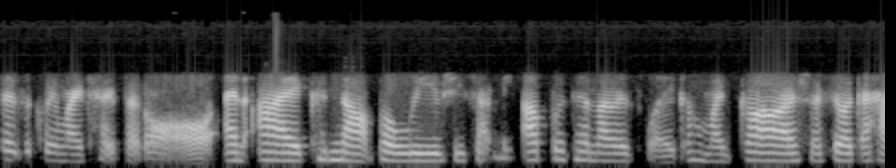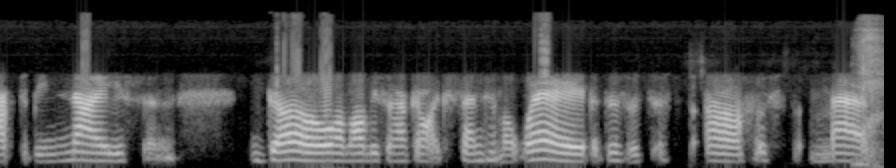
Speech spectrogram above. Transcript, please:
physically my type at all. And I could not believe she set me up with him. I was like, oh my gosh, I feel like I have to be nice and go. I'm obviously not going to like send him away, but this is just oh, this is a mess.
